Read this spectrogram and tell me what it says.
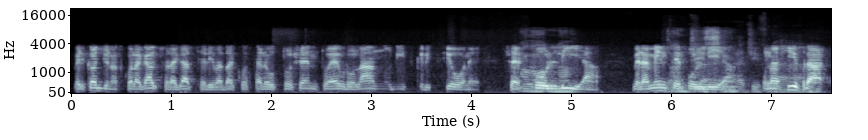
perché oggi una scuola calcio ragazzi è arrivata a costare 800 euro l'anno di iscrizione cioè Madonna. follia veramente follia una cifra, una cifra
